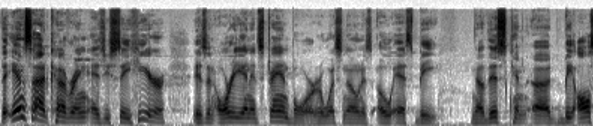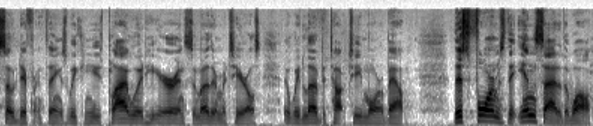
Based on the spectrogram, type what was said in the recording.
The inside covering, as you see here, is an oriented strand board, or what's known as OSB. Now this can uh, be also different things. We can use plywood here and some other materials that we'd love to talk to you more about. This forms the inside of the wall.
